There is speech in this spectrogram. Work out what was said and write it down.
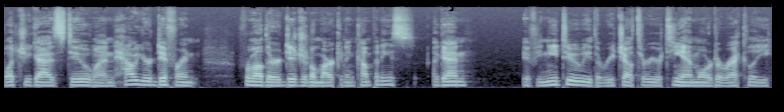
what you guys do, and how you're different from other digital marketing companies. Again, if you need to, either reach out through your TM or directly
